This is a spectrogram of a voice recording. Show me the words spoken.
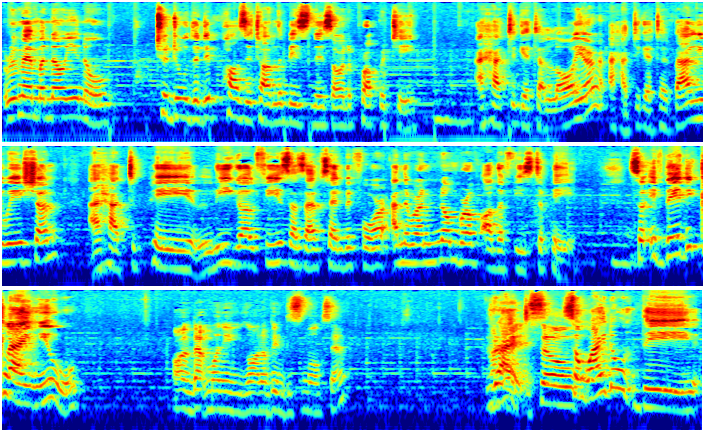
remember now, you know, to do the deposit on the business or the property, Mm-hmm. I had to get a lawyer, I had to get a valuation, I had to pay legal fees, as I've said before, and there were a number of other fees to pay. Mm-hmm. So if they decline you, All that money is gone up into smoke, sir. right? So, so why don't they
